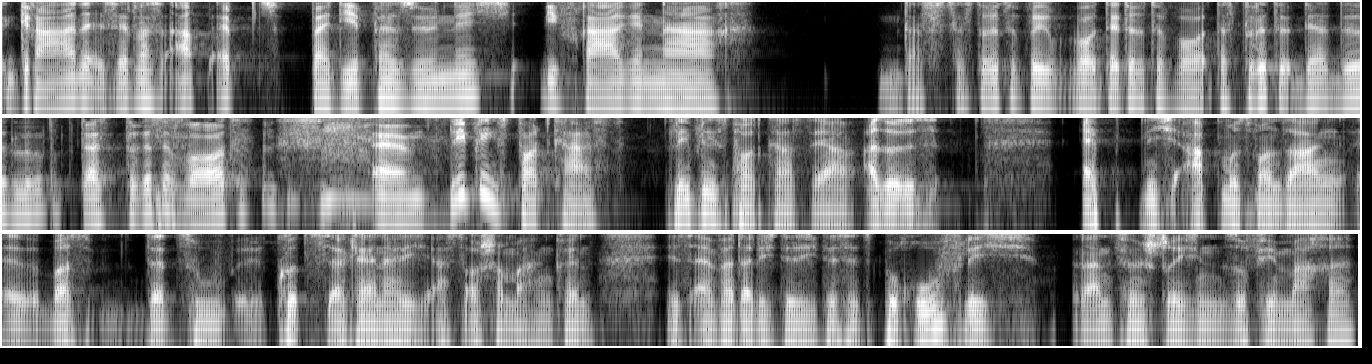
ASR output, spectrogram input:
gerade es etwas abebbt bei dir persönlich, die Frage nach das ist das dritte Wort, der dritte Wort, das dritte, der, das dritte Wort. ähm, Lieblingspodcast. Lieblingspodcast, ja. Also es ebbt nicht ab, muss man sagen. Äh, Was dazu äh, kurz zu erklären, hätte ich erst auch schon machen können, ist einfach dadurch, dass ich das jetzt beruflich in Anführungsstrichen so viel mache,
